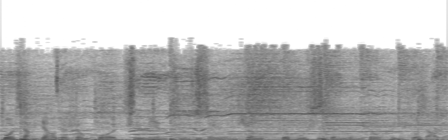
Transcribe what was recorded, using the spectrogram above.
过想要的生活，直面自己的人生，这不是人人都可以做到的。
